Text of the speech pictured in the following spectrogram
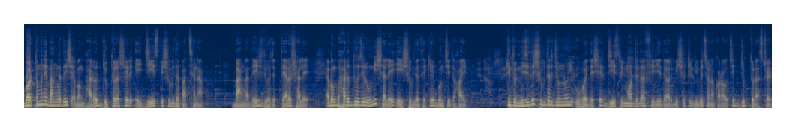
বর্তমানে বাংলাদেশ এবং ভারত যুক্তরাষ্ট্রের এই জিএসপি সুবিধা পাচ্ছে না। বাংলাদেশ দু হাজার তেরো সালে এবং ভারত দু হাজার উনিশ সালে এই সুবিধা থেকে বঞ্চিত হয়। কিন্তু নিজেদের সুবিধার জন্যই উভয় দেশের জিএসপি মর্যাদা ফিরিয়ে দেওয়ার বিষয়টি বিবেচনা করা উচিত যুক্তরাষ্ট্রের।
